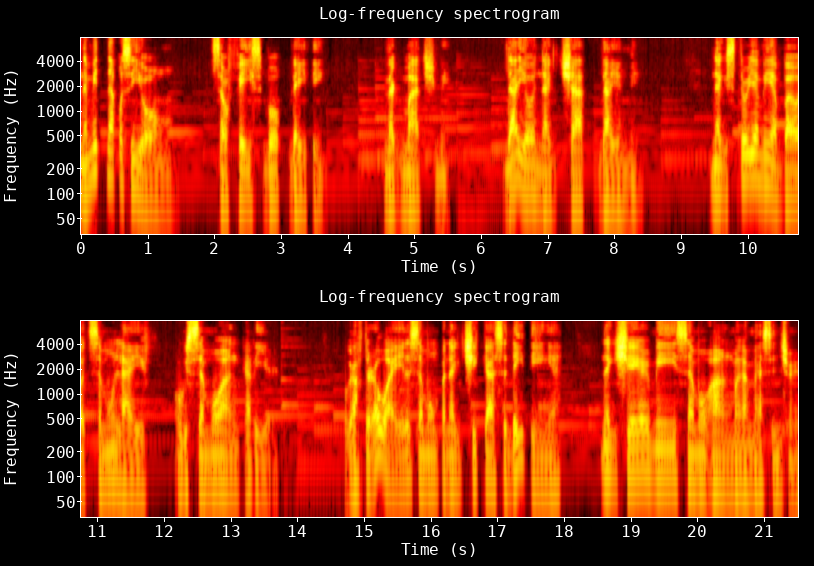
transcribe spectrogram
na-meet na ko si Yong sa Facebook dating. Nag-match me. Dayon, nag-chat dayon mi. Nagstorya mi about sa mong life o sa mo ang career. Ug after a while, sa mong panagchika sa dating, nag-share mi sa mo ang mga messenger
